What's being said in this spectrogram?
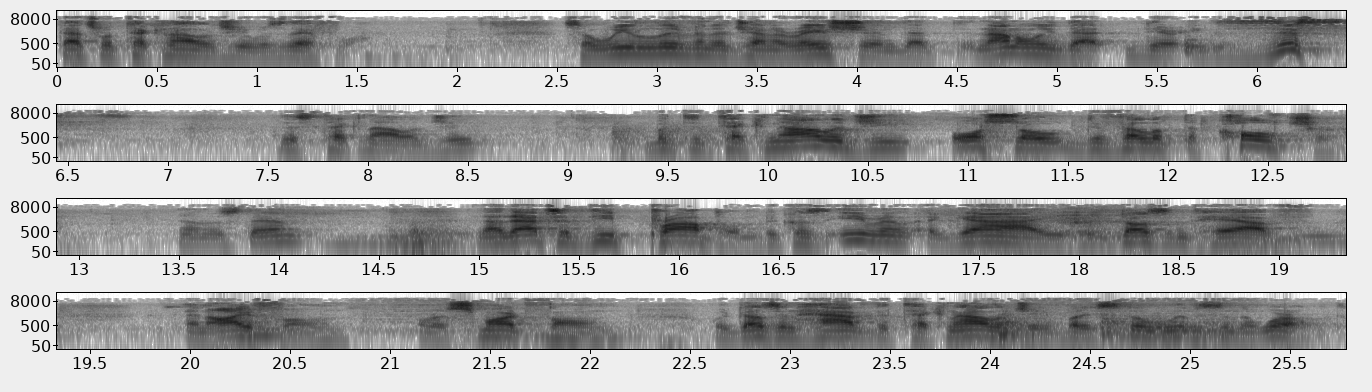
That's what technology was there for. So we live in a generation that not only that there exists this technology, but the technology also developed a culture. You understand? Now that's a deep problem because even a guy who doesn't have an iPhone or a smartphone or doesn't have the technology, but he still lives in the world.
